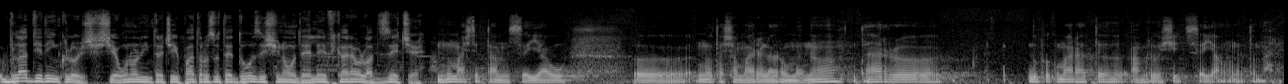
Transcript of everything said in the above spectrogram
Vlad e din Cluj și e unul dintre cei 429 de elevi care au luat 10. Nu mă așteptam să iau uh, not așa mare la română, dar uh, după cum arată, am reușit să iau o notă mare.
